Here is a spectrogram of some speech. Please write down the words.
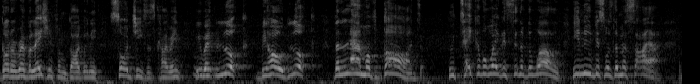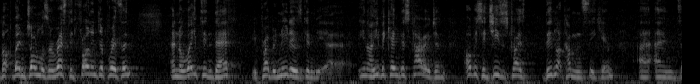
got a revelation from God when he saw Jesus coming, he went, Look, behold, look, the Lamb of God who taketh away the sin of the world. He knew this was the Messiah. But when John was arrested, thrown into prison, and awaiting death, he probably knew there was going to be, uh, you know, he became discouraged. And obviously, Jesus Christ did not come and seek him. Uh, and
